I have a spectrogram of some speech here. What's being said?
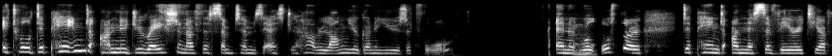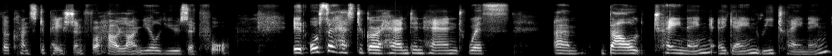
it will depend on the duration of the symptoms as to how long you're going to use it for. And it mm. will also depend on the severity of the constipation for how long you'll use it for. It also has to go hand in hand with um, bowel training, again, retraining.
